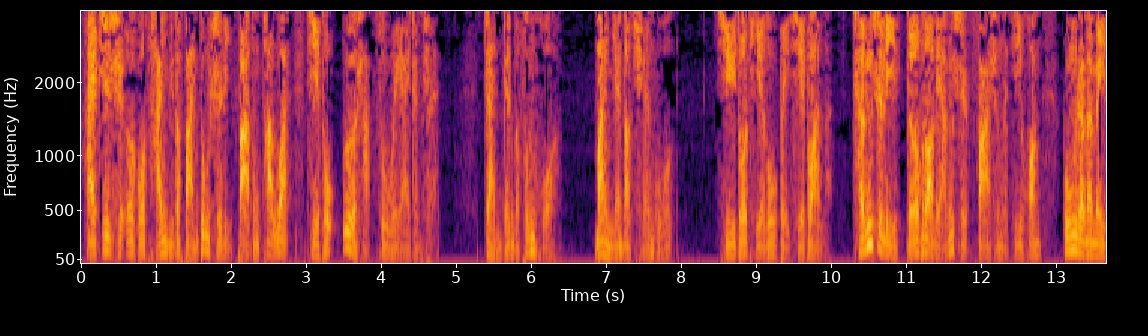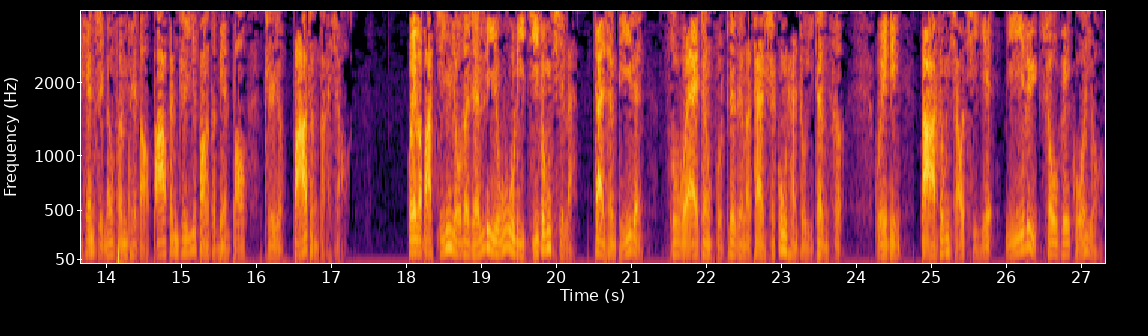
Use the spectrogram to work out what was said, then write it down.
还支持俄国残余的反动势力发动叛乱，企图扼杀苏维埃政权。战争的烽火蔓延到全国，许多铁路被切断了，城市里得不到粮食，发生了饥荒。工人们每天只能分配到八分之一磅的面包，只有巴掌大小。为了把仅有的人力物力集中起来战胜敌人，苏维埃政府制定了战时共产主义政策，规定。大中小企业一律收归国有，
